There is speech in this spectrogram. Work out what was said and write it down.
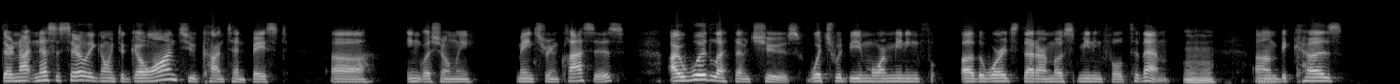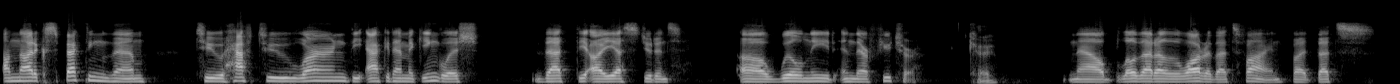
they're not necessarily going to go on to content based uh, English only mainstream classes, I would let them choose which would be more meaningful, uh, the words that are most meaningful to them. hmm Um, because I'm not expecting them to have to learn the academic English that the IES students uh, will need in their future. Okay. Now, blow that out of the water, that's fine, but that's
